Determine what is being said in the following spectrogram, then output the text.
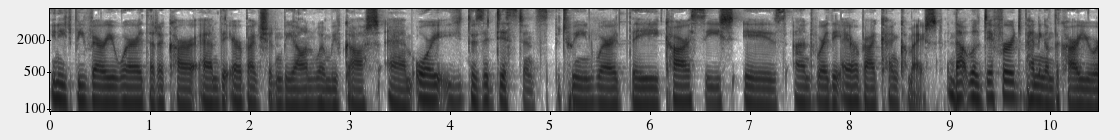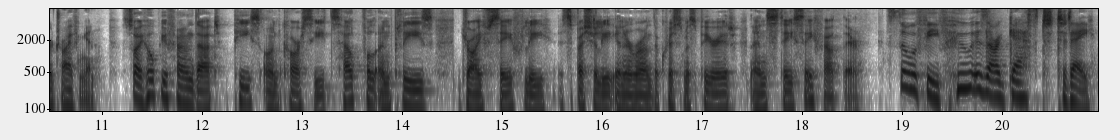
you need to be very aware that a car, um, the airbag shouldn't be on when we've got, um, or there's a distance between where the car seat is and where the airbag can come out. And that will differ depending on the car you are driving in. So I hope you found that piece on car seats helpful and please drive safely, especially in and around the Christmas period, and stay safe out there. So, Afif, who is our guest today?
